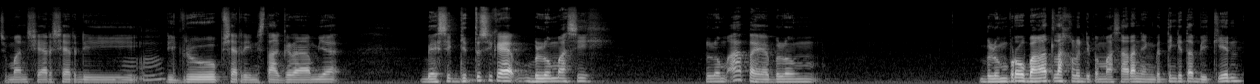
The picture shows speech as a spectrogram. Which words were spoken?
cuman share share di di grup share di Instagram ya. Basic gitu sih kayak belum masih belum apa ya belum belum pro banget lah kalau di pemasaran. Yang penting kita bikin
